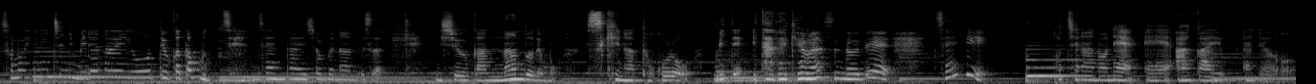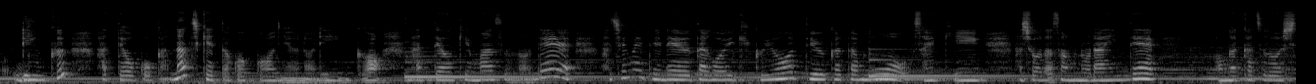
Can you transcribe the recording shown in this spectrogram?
その日にちに見れないよっていう方も全然大丈夫なんです。2週間何度でも好きなところを見ていただけますのでぜひこちらのね、えー、アーカイブあのリンク貼っておこうかな。チケットご購入のリンクを貼っておきますので初めてね歌声聞くよっていう方も最近橋田さんの LINE で音楽活動を知っ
